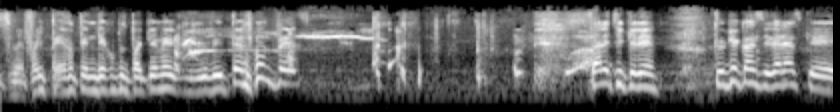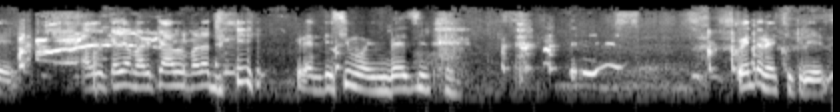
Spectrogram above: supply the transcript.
se me fue el pedo, pendejo, pues ¿para qué me, me interrumpes? Sale, chiquilín. ¿Tú qué consideras que algo que haya marcado para ti? Grandísimo imbécil. Cuéntanos, chiquilín.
